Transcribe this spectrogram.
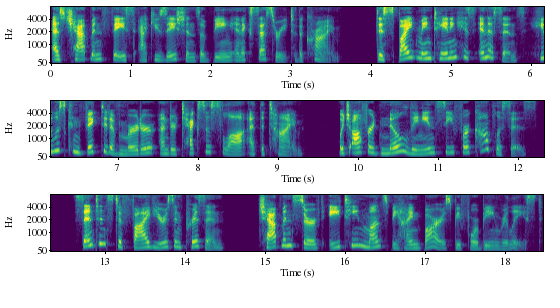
as Chapman faced accusations of being an accessory to the crime. Despite maintaining his innocence, he was convicted of murder under Texas law at the time, which offered no leniency for accomplices. Sentenced to five years in prison, Chapman served 18 months behind bars before being released.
